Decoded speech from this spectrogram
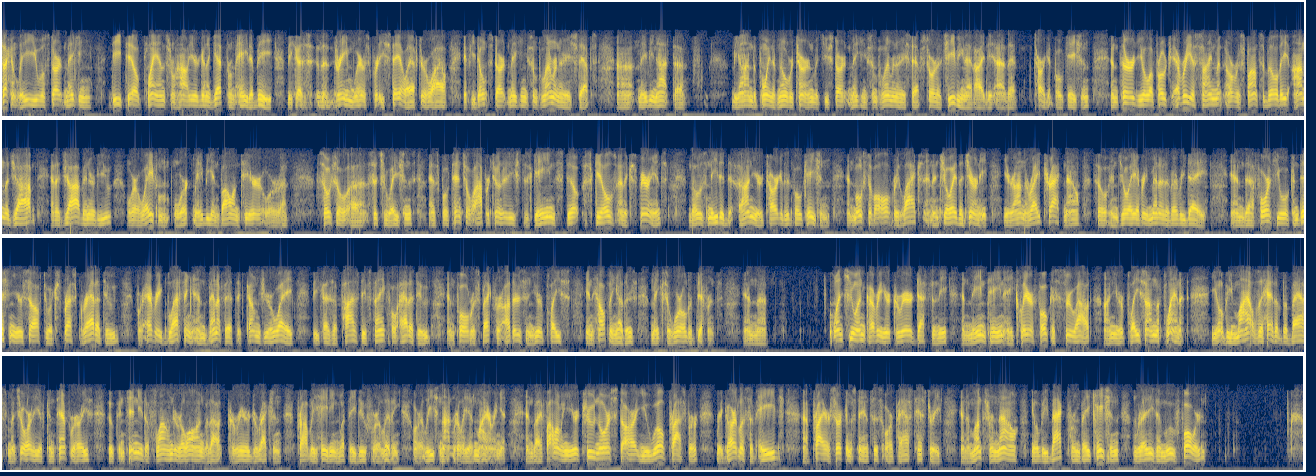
Secondly, you will start making detailed plans from how you're going to get from A to B because the dream wears pretty stale after a while if you don't start making some preliminary steps. Uh, maybe not uh, beyond the point of no return, but you start making some preliminary steps toward achieving that idea, uh, that target vocation. And third, you'll approach every assignment or responsibility on the job, at a job interview, or away from work, maybe in volunteer or uh, social uh, situations as potential opportunities to gain still, skills and experience, those needed on your targeted vocation. And most of all, relax and enjoy the journey. You're on the right track now, so enjoy every minute of every day. And uh, fourth, you will condition yourself to express gratitude for every blessing and benefit that comes your way because a positive, thankful attitude and full respect for others and your place in helping others makes a world of difference. And uh, once you uncover your career destiny and maintain a clear focus throughout on your place on the planet, you'll be miles ahead of the vast majority of contemporaries who continue to flounder along without career direction, probably hating what they do for a living, or at least not really admiring it. And by following your true North Star, you will prosper regardless of age, uh, prior circumstances, or past history. And a month from now, you'll be back from vacation, ready to move forward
